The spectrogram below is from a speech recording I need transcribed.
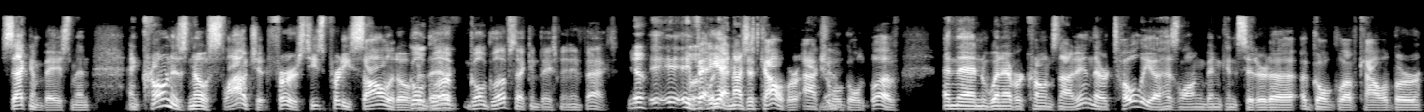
second baseman, and Cron is no slouch at first. He's pretty solid over Gold there. Glove, Gold Glove second baseman. In fact, yeah, in, in fact, yeah, not just caliber, actual yeah. Gold Glove. And then whenever Cron's not in there, Toglia has long been considered a, a Gold Glove caliber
